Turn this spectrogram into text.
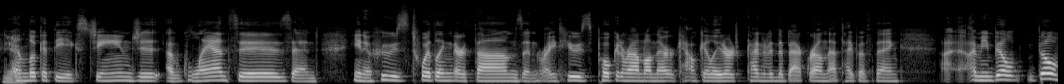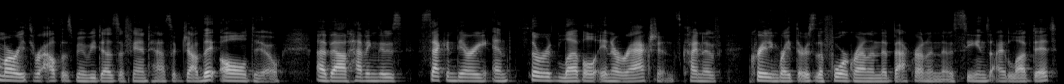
Yeah. and look at the exchange of glances and, you know, who's twiddling their thumbs and right, who's poking around on their calculator kind of in the background, that type of thing. I, I mean, Bill Bill Murray throughout this movie does a fantastic job. They all do about having those secondary and third level interactions, kind of creating right there's the foreground and the background in those scenes. I loved it.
